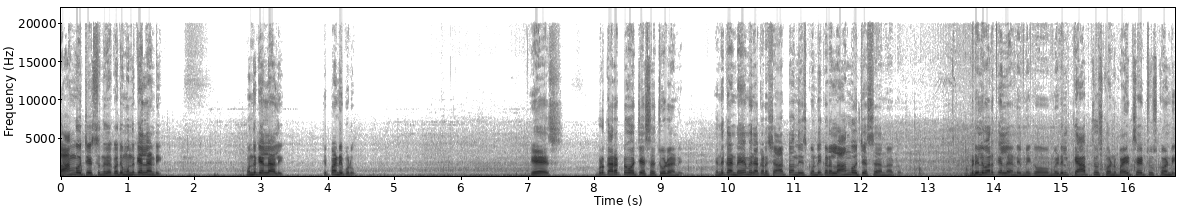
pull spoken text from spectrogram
లాంగ్ వచ్చేస్తుంది కదా కొద్దిగా ముందుకు వెళ్ళండి ముందుకు వెళ్ళాలి తిప్పండి ఇప్పుడు. ఎస్ ఇప్పుడు కరెక్ట్గా వచ్చేస్తుంది చూడండి. ఎందుకంటే మీరు అక్కడ షార్ట్ టర్న్ తీసుకోండి ఇక్కడ లాంగ్ వచ్చేస్తుంది అన్నట్టు. మిడిల్ వరకు వెళ్ళండి. మీకు మిడిల్ క్యాప్ చూసుకోండి బయట సైడ్ చూసుకోండి.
